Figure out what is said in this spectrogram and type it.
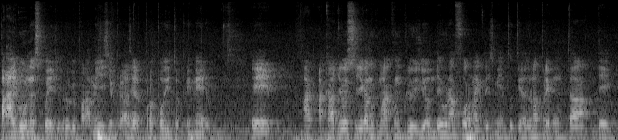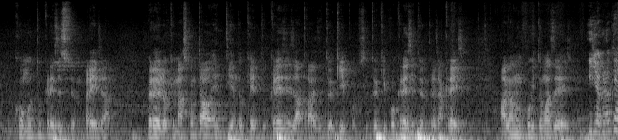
para algunos pues, yo creo que para mí siempre va a ser propósito primero. Eh, acá yo estoy llegando como a una conclusión de una forma de crecimiento, te hago una pregunta de cómo tú creces tu empresa, pero de lo que me has contado entiendo que tú creces a través de tu equipo. Si tu equipo crece, tu empresa crece. Háblame un poquito más de eso. Y yo creo que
